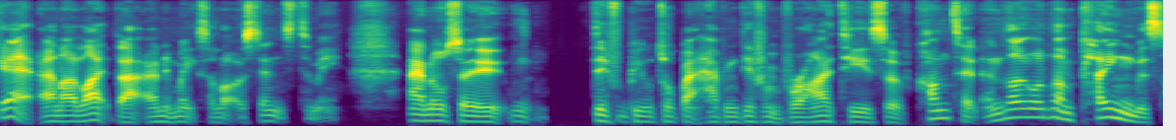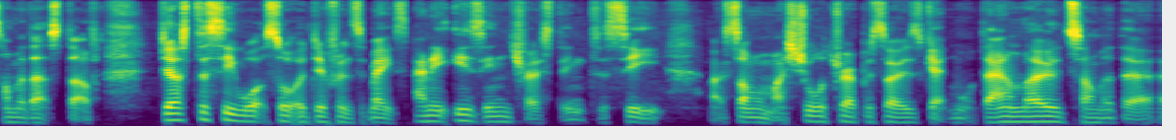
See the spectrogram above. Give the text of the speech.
get and i like that and it makes a lot of sense to me. And also mm, different people talk about having different varieties of content and i'm playing with some of that stuff just to see what sort of difference it makes. And it is interesting to see like some of my shorter episodes get more downloads some of the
